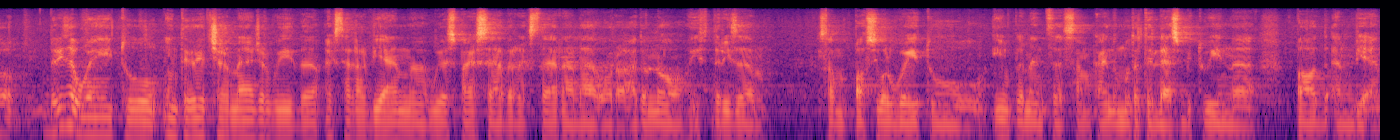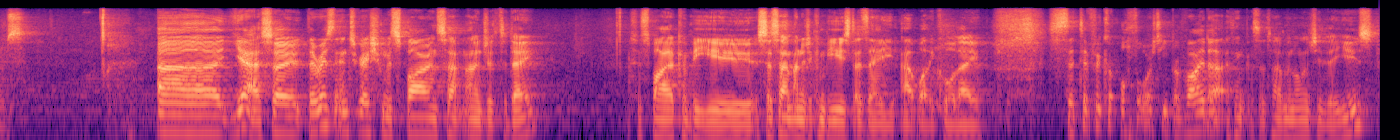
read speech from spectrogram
So there is a way to integrate Cert Manager with uh, external VM, uh, with Spire server external, uh, or I don't know if there is a, um, some possible way to implement uh, some kind of mutter between uh, pod and VMs. Uh, yeah, so there is an integration with Spire and Cert Manager today. So Spire can be used, so Cert Manager can be used as a, what they call a certificate authority provider, I think that's the terminology they use.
